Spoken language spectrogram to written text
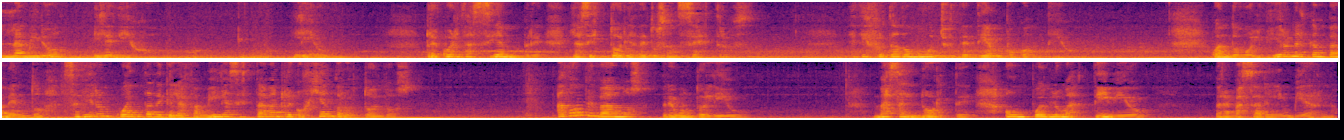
la miró y le dijo, Liu, recuerda siempre las historias de tus ancestros. He disfrutado mucho este tiempo contigo. Cuando volvieron al campamento, se dieron cuenta de que las familias estaban recogiendo los toldos. ¿A dónde vamos? preguntó Liu. Más al norte, a un pueblo más tibio, para pasar el invierno.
